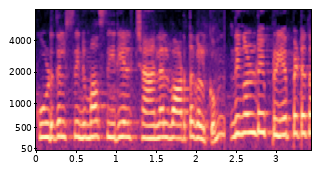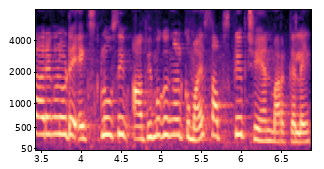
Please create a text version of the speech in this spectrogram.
കൂടുതൽ സിനിമ സീരിയൽ ചാനൽ വാർത്തകൾക്കും നിങ്ങളുടെ പ്രിയപ്പെട്ട താരങ്ങളുടെ എക്സ്ക്ലൂസീവ് അഭിമുഖങ്ങൾക്കുമായി സബ്സ്ക്രൈബ് ചെയ്യാൻ മറക്കല്ലേ?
